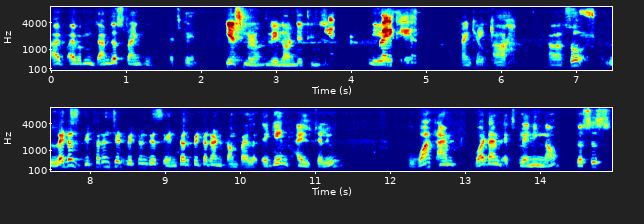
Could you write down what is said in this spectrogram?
I, I'm, I'm just trying to explain. Yes, bro. We got the things. Very clear. Thank you. Uh, uh, so let us differentiate between this interpreter and compiler. Again, I'll tell you what I'm what I'm explaining now. This is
